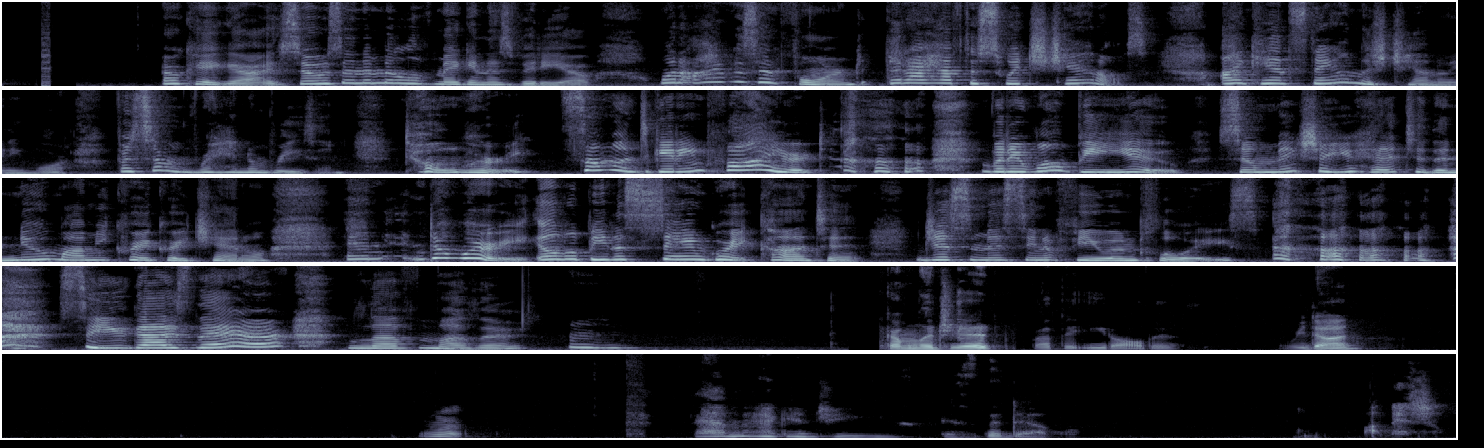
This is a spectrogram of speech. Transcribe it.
Okay, guys, so I was in the middle of making this video when I was informed that I have to switch channels. I can't stay on this channel anymore for some random reason. Don't worry, someone's getting fired. but it won't be you, so make sure you head to the new Mommy Cray Cray channel and don't worry, it'll be the same great content, just missing a few employees. See you guys there. Love, Mother. I'm legit about to eat all this. Are we done? Mm. That mac and cheese is the devil. Officially.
